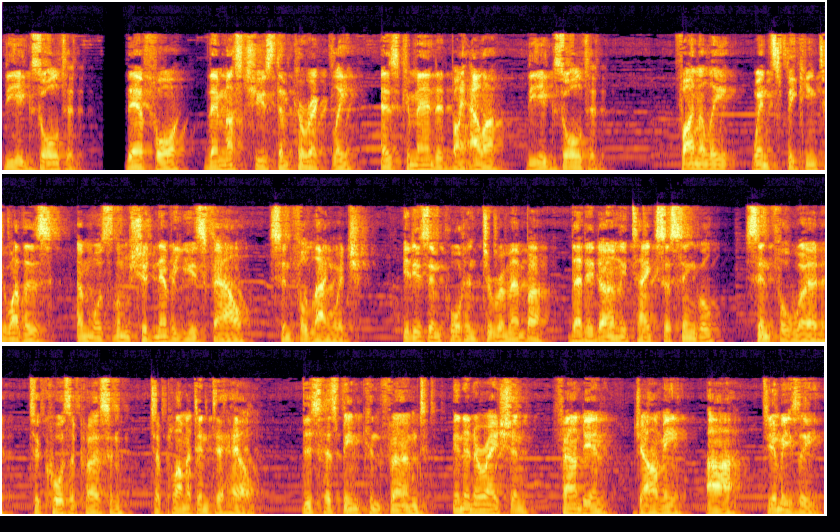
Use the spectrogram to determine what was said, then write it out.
the Exalted. Therefore, they must choose them correctly, as commanded by Allah, the Exalted. Finally, when speaking to others, a Muslim should never use foul, sinful language. It is important to remember that it only takes a single, sinful word to cause a person to plummet into hell. This has been confirmed in a narration found in Jami R. Tirmizi,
